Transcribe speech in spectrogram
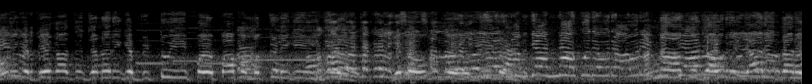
ಅವರಿಗೆ ಬೇಕಾದ ಜನರಿಗೆ ಬಿಟ್ಟು ಈ ಪ- ಪಾಪ ಮಕ್ಕಳಿಗೆ ಯಾರಿದ್ದಾರೆ.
